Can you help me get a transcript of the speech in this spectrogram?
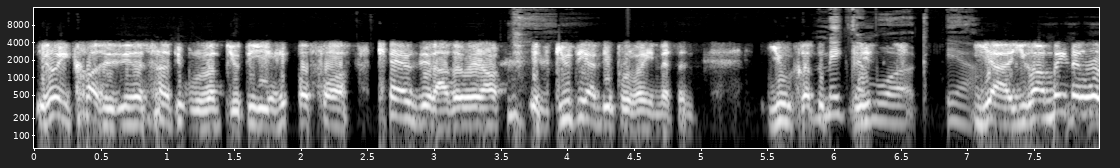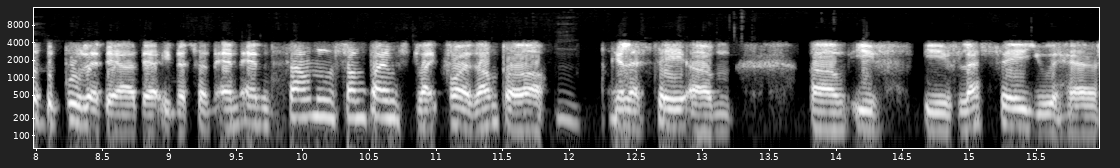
You know, in court, it's innocent until proven guilty. For scams, the other way around, it's guilty until proven innocent. You got to Make them work. Yeah. yeah, you gotta make them work to prove that they are they're innocent. And and some sometimes, like for example, okay, let's say um, um, if if let's say you have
